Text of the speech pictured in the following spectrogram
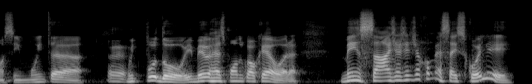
assim muita É. muito pudor. E-mail eu respondo qualquer hora. Mensagem a gente já começa a escolher.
